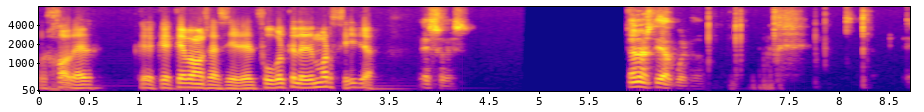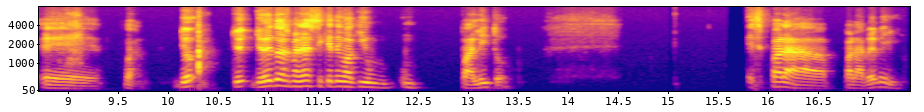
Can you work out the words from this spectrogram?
pues joder, ¿Qué, vamos a decir? El fútbol que le dé morcilla. Eso es. Yo no estoy de acuerdo. Eh, bueno, yo, yo, de todas maneras sí que tengo aquí un, palito. Es para, para Bebel,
